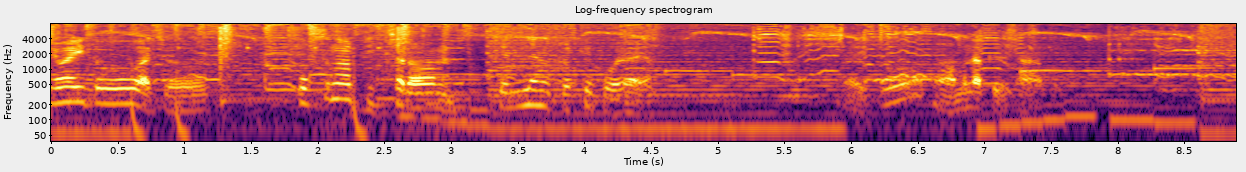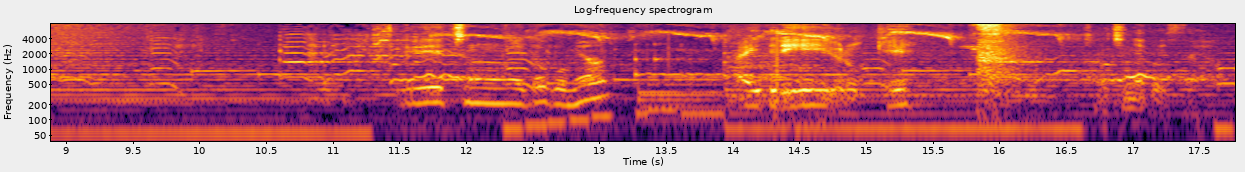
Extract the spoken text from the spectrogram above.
이 아이도 아주 복숭아빛처럼 뱉는 그렇게 보여요. 이 아이도 너무나 근사하고. 1층에도 보면 아이들이 이렇게 잘 지내고 있어요.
